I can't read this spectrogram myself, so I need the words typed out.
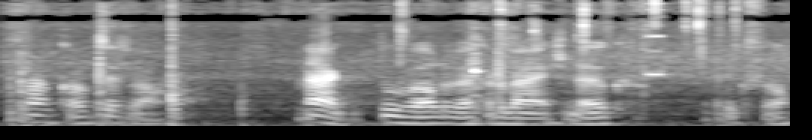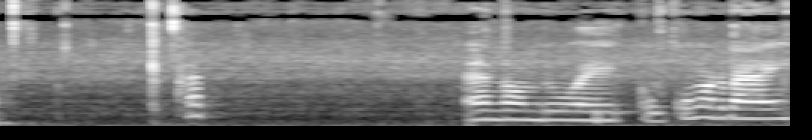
Dan kookt het wel. Nou, ik doe wel de wekker erbij. Is leuk. Weet ik veel. En dan doe ik komkommer erbij.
